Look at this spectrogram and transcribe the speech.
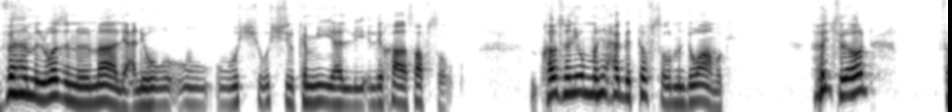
فهم الوزن المال يعني وش وش الكمية اللي اللي خلاص أفصل. خمسة مليون ما هي حق تفصل من دوامك. فهمت شلون؟ ف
